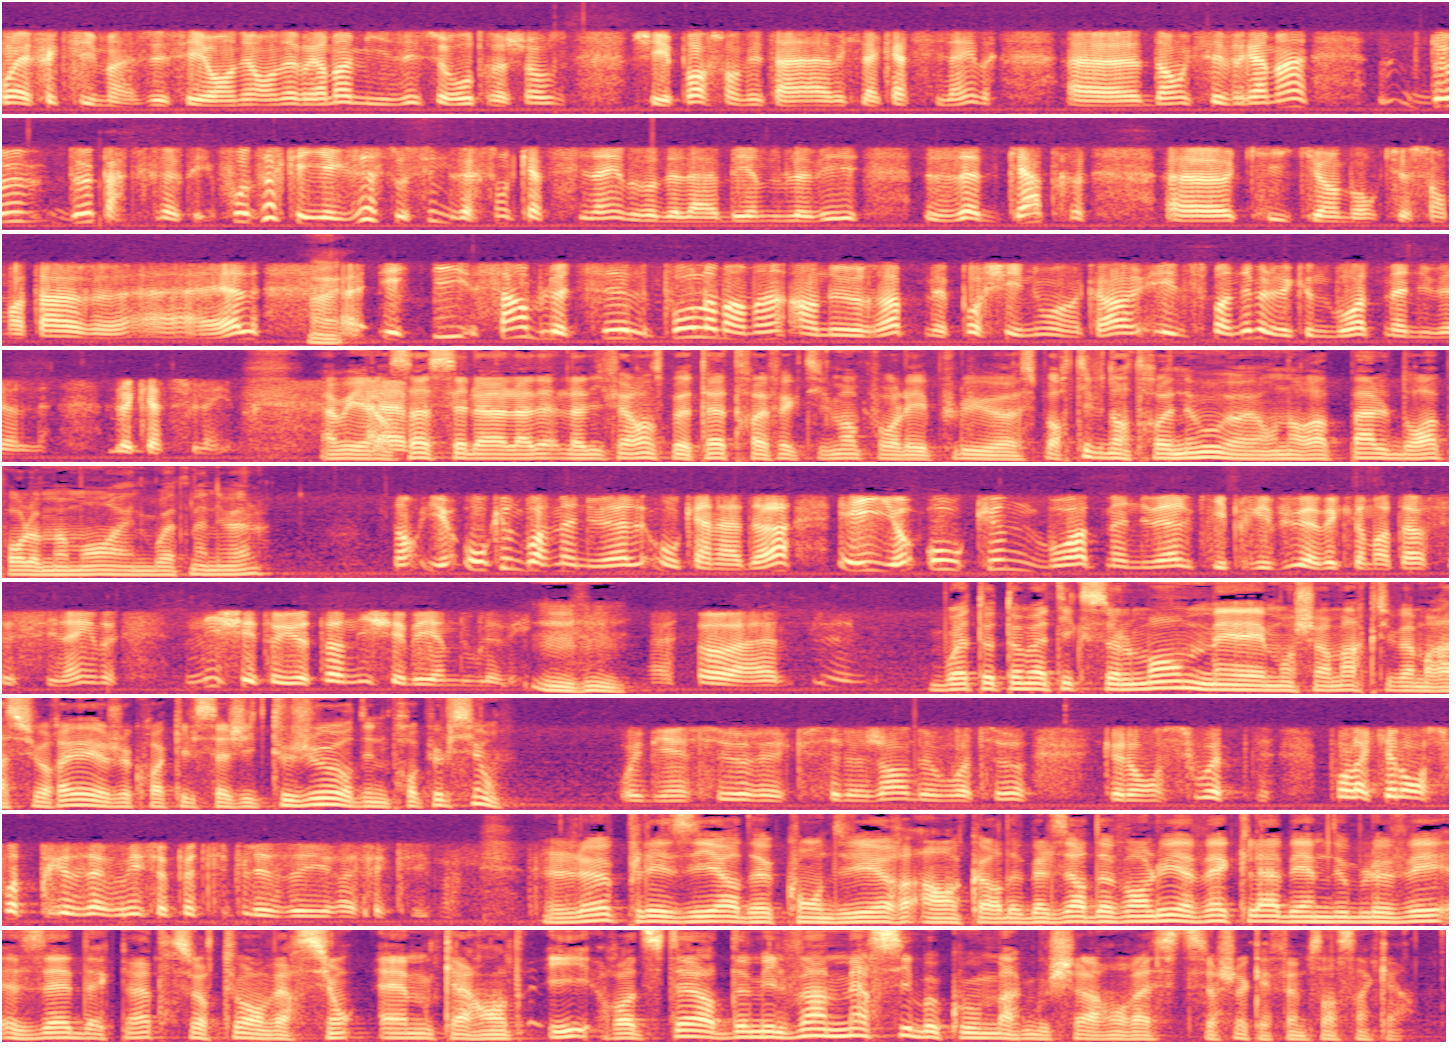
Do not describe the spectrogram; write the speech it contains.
Oui, effectivement. C'est- on, a, on a vraiment misé sur autre chose. Chez Porsche, on est à- avec la 4 cylindres. Euh, donc, c'est vraiment deux, deux particularités. Il faut dire qu'il existe aussi une version 4 cylindres de la BMW Z4 euh, qui, qui, a, bon, qui a son moteur euh, à elle Ouais. et qui, semble-t-il, pour le moment en Europe, mais pas chez nous encore, est disponible avec une boîte manuelle, le 4 cylindres. Ah oui, alors ça, c'est la, la, la différence peut-être effectivement pour les plus sportifs d'entre nous. on n'aura pas le droit pour le moment à une boîte manuelle? Non, il n'y a aucune boîte manuelle au Canada et il n'y a aucune boîte manuelle qui est prévue avec le moteur 6 cylindres, ni chez Toyota, ni chez BMW. Mhm. Euh, ça, euh, Boîte automatique seulement, mais mon cher Marc, tu vas me rassurer, je crois qu'il s'agit toujours d'une propulsion. Oui, bien sûr, euh, que c'est le genre de voiture que l'on souhaite, pour laquelle on souhaite préserver ce petit plaisir, effectivement. Le plaisir de conduire encore de belles heures devant lui avec la BMW Z4, surtout en version M40i Roadster 2020. Merci beaucoup Marc Bouchard, on reste sur Choc FM 105.1.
